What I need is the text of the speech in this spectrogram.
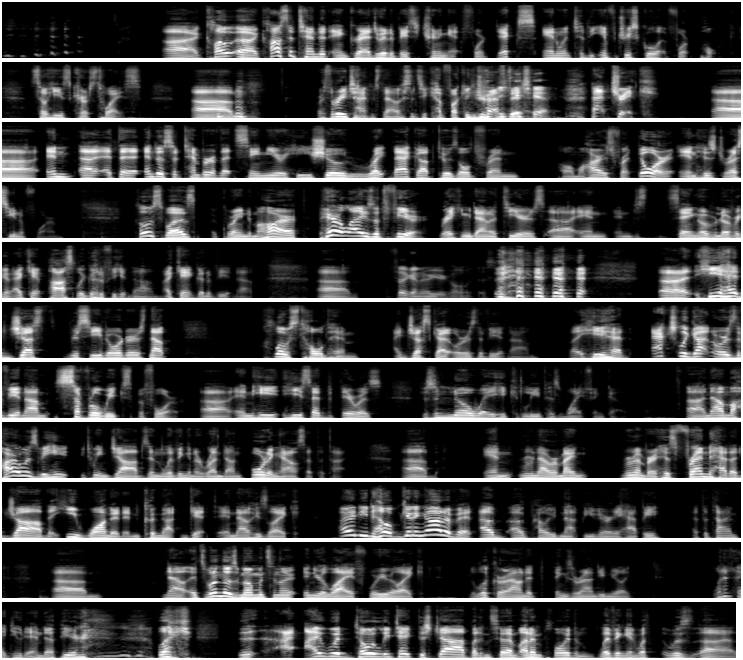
Uh, uh, Klaus attended and graduated basic training at Fort Dix and went to the infantry school at Fort Polk. So he's cursed twice. Um, or three times now since he got fucking drafted. yeah. Hat trick. Uh, and uh, at the end of September of that same year, he showed right back up to his old friend Paul Mahar's front door in his dress uniform. Close was, according to Mahar, paralyzed with fear, breaking down with tears, uh, and and just saying over and over again, "I can't possibly go to Vietnam. I can't go to Vietnam." Uh, I feel like I know where you're going with this. uh, he had just received orders. Now, Close told him, I just got orders to Vietnam. But he had actually gotten orders to Vietnam several weeks before. Uh, and he, he said that there was just no way he could leave his wife and go. Uh, now, Mahar was be- between jobs and living in a rundown boarding house at the time. Uh, and now, remind, remember, his friend had a job that he wanted and could not get. And now he's like, I need help getting out of it. I would, I would probably not be very happy at the time. Um, now it's one of those moments in the, in your life where you're like, you look around at the things around you and you're like, what did I do to end up here? like, I, I would totally take this job, but instead I'm unemployed and living in what was uh,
